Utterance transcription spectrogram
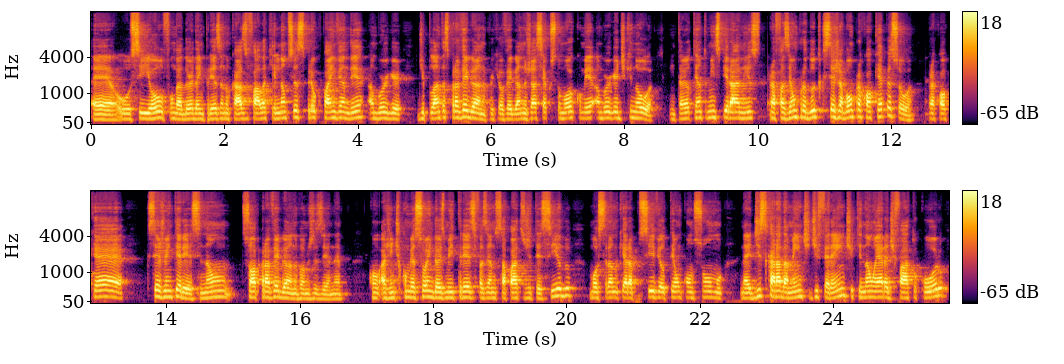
é, o CEO, o fundador da empresa, no caso, fala que ele não precisa se preocupar em vender hambúrguer de plantas para vegano, porque o vegano já se acostumou a comer hambúrguer de quinoa. Então eu tento me inspirar nisso para fazer um produto que seja bom para qualquer pessoa, para qualquer que seja o interesse, não só para vegano, vamos dizer, né? A gente começou em 2013 fazendo sapatos de tecido, mostrando que era possível ter um consumo né, descaradamente diferente, que não era de fato couro.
